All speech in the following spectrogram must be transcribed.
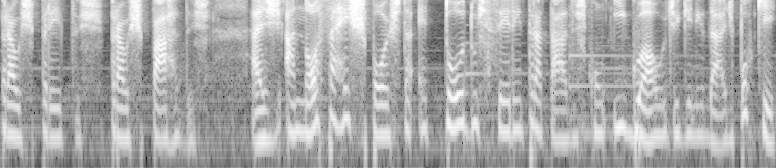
para os pretos, para os pardos. A, a, nossa resposta é todos serem tratados com igual dignidade. Por quê?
